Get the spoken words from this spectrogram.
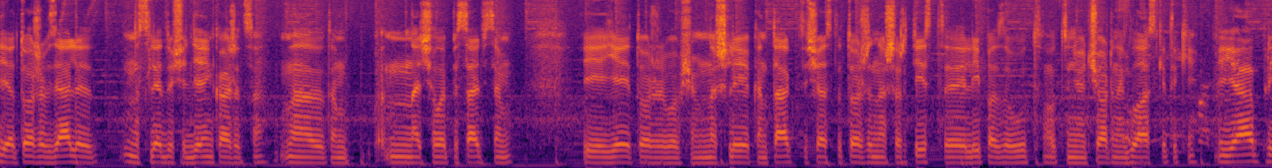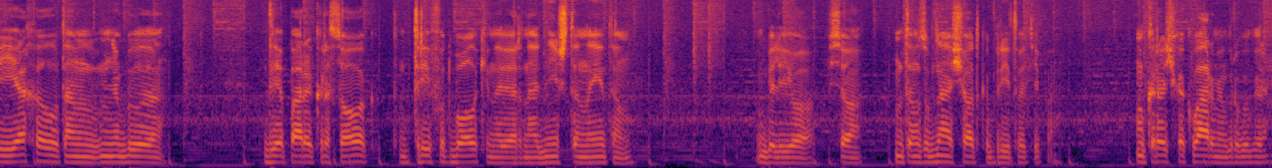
ее тоже взяли на следующий день, кажется. Она там начала писать всем. И ей тоже, в общем, нашли контакт. Сейчас ты тоже наш артист, э, Липа зовут. Вот у нее черные глазки такие. Я приехал, там у меня было две пары кроссовок, там, три футболки, наверное, одни штаны, там, белье, все. Ну, там зубная щетка, бритва, типа. Ну, короче, как в армию, грубо говоря.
